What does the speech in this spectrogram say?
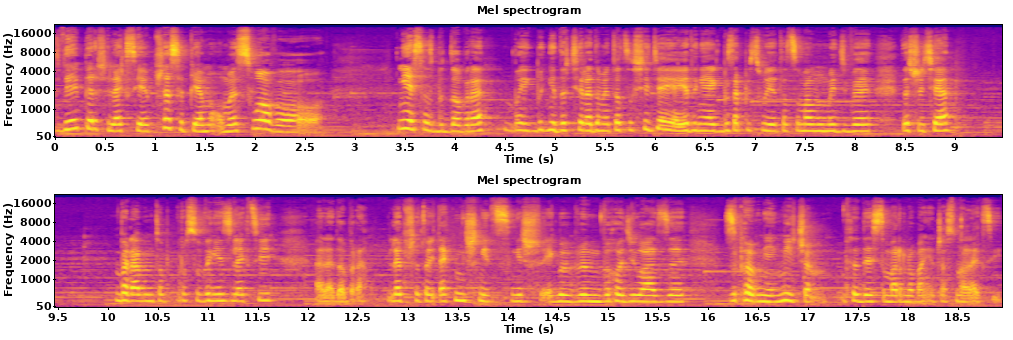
dwie pierwsze lekcje przesypiam umysłowo. Nie jest to zbyt dobre, bo jakby nie dociera do mnie to, co się dzieje, jedynie jakby zapisuję to, co mam umieć w zeszycie. Wolałabym to po prostu wynieść z lekcji, ale dobra, lepsze to i tak niż nic, niż jakby bym wychodziła z zupełnie niczym. Wtedy jest to marnowanie czasu na lekcji.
